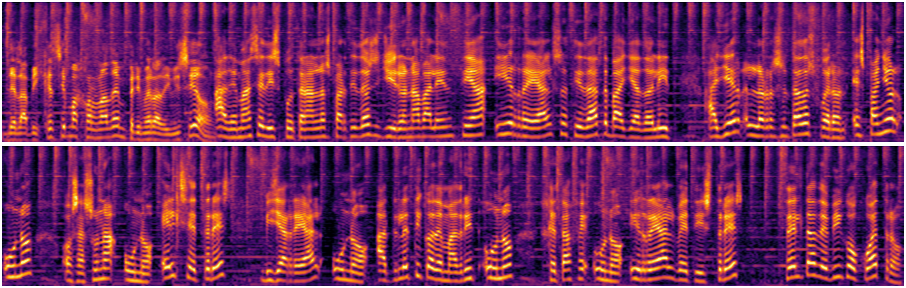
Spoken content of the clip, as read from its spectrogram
de la vigésima jornada en Primera División. Además, se disputarán los partidos Girona-Valencia y Real Sociedad-Valladolid. Ayer los resultados fueron Español 1, Osasuna 1, Elche 3, Villarreal 1, Atlético de Madrid 1, Getafe 1 y Real Betis 3, Celta de Vigo 4.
